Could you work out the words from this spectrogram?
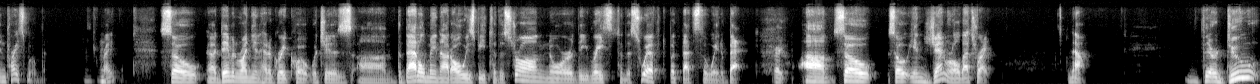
in price movement mm-hmm. right so uh, damon runyon had a great quote which is um, the battle may not always be to the strong nor the race to the swift but that's the way to bet right um, so so in general, that's right. Now, there do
